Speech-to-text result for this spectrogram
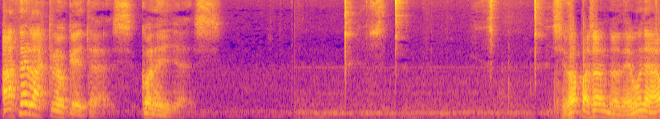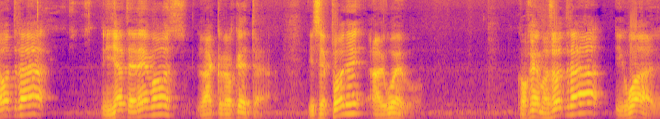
a hacer las croquetas con ellas. Se va pasando de una a otra y ya tenemos la croqueta. Y se pone al huevo. Cogemos otra, igual.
